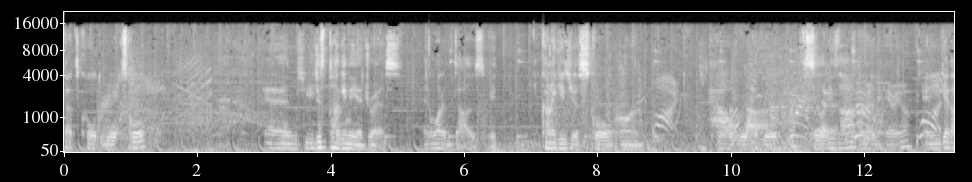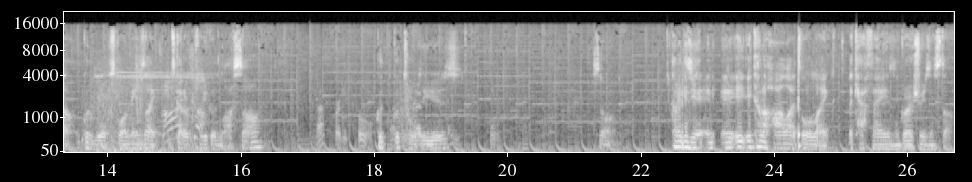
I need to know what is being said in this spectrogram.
that's called WalkScore and you just plug in the address and what it does it kind of gives you a score on How walkable facilities are around the area and you get a good walk score it means like it's got a pretty good lifestyle That's pretty cool. good good tool to use. So, kind of gives you, an, it, it kind of highlights all like the cafes and groceries and stuff.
